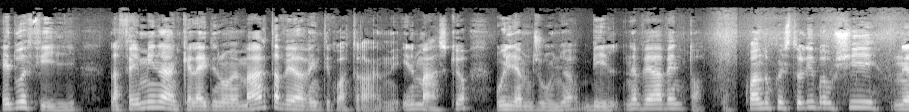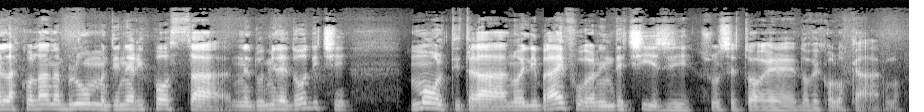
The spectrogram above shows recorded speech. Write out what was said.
e due figli, la femmina, anche lei di nome Marta, aveva 24 anni. Il maschio, William Jr., Bill, ne aveva 28. Quando questo libro uscì nella collana Bloom di Neri Pozza nel 2012, molti tra noi librai furono indecisi sul settore dove collocarlo.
